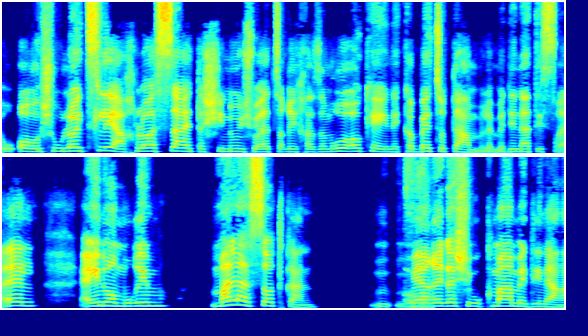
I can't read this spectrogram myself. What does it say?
או שהוא לא הצליח, לא עשה את השינוי שהוא היה צריך, אז אמרו, אוקיי, נקבץ אותם למדינת ישראל. היינו אמורים, מה לעשות כאן okay. מהרגע שהוקמה המדינה?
